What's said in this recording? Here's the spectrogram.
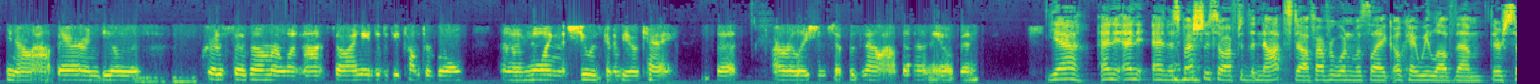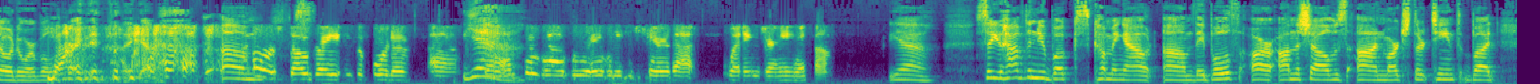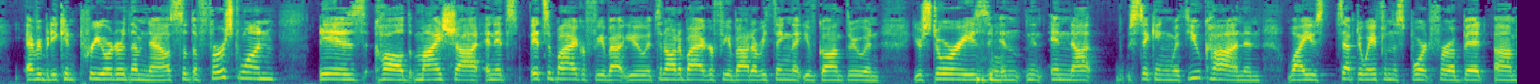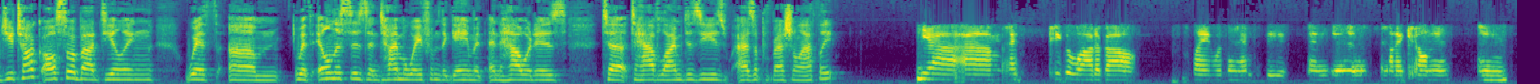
you know, out there and deal with criticism or whatnot. So I needed to be comfortable um, knowing that she was going to be okay. That our relationship was now out there in the open. Yeah, and and and especially so after the Knot stuff, everyone was like, "Okay, we love them. They're so adorable." Yeah. Right? Like, yeah. Um, oh, so great and supportive. Uh, Yeah. I'm so glad we were able to just share that wedding journey with them. Yeah. So you have the new books coming out. Um, they both are on the shelves on March 13th, but everybody can pre-order them now. So the first one is called My Shot and it's, it's a biography about you. It's an autobiography about everything that you've gone through and your stories in, in, in not sticking with UConn and why you stepped away from the sport for a bit. Um, do you talk also about dealing with um, with illnesses and time away from the game and, and how it is to to have Lyme disease as a professional athlete? Yeah, um, I speak a lot about playing with Lyme disease and dealing with chronic illness, and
